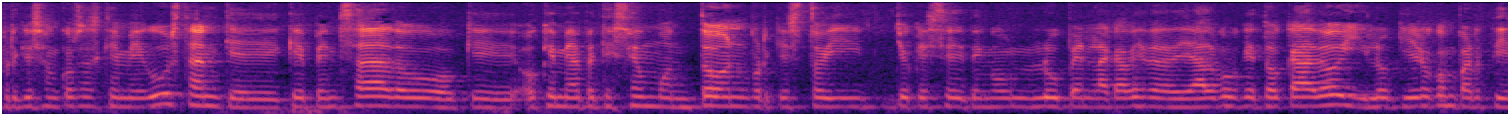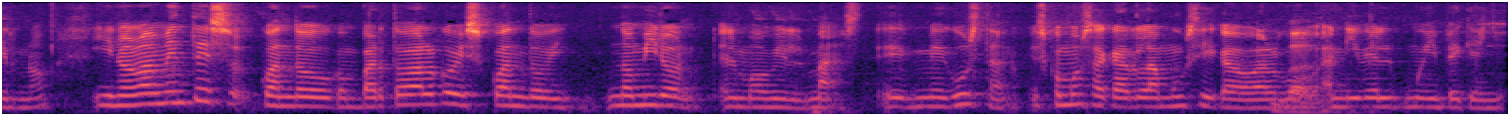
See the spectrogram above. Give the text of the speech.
Porque son cosas que me gustan, que, que he pensado o que, o que me apetece un montón porque estoy, yo qué sé, tengo un loop en la cabeza de algo que he tocado y lo quiero compartir, ¿no? Y normalmente es- cuando comparto algo es cuando no miro el móvil más. Eh, me gusta, ¿no? es como sacar la música o algo Vale. a nivel muy pequeño.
